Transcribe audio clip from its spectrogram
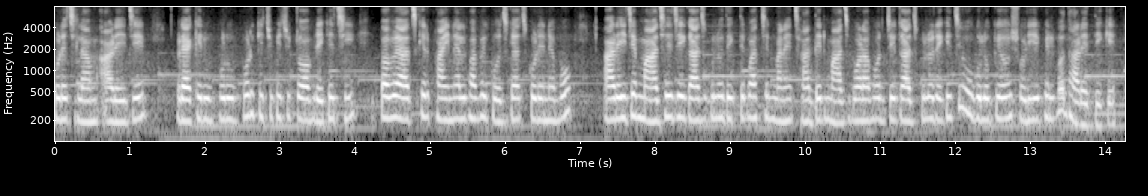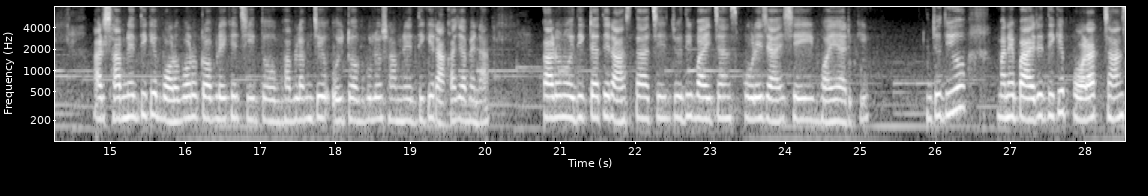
করেছিলাম আর এই যে র্যাকের উপর উপর কিছু কিছু টব রেখেছি, তবে আজকের ফাইনালভাবে গোছ গাছ করে নেব। আর এই যে মাঝে যে গাছগুলো দেখতে পাচ্ছেন মানে ছাদের মাঝ বরাবর যে গাছগুলো রেখেছি, ওগুলোকেও সরিয়ে ফেলব ধারের দিকে। আর সামনের দিকে বড় বড় টব রেখেছি, তো ভাবলাম যে ওই টবগুলো সামনের দিকে রাখা যাবে না। কারণ ওই দিকটাতে রাস্তা আছে, যদি বাই চান্স পড়ে যায় সেই ভয়ে আর কি। যদিও মানে বাইরের দিকে পড়ার চান্স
